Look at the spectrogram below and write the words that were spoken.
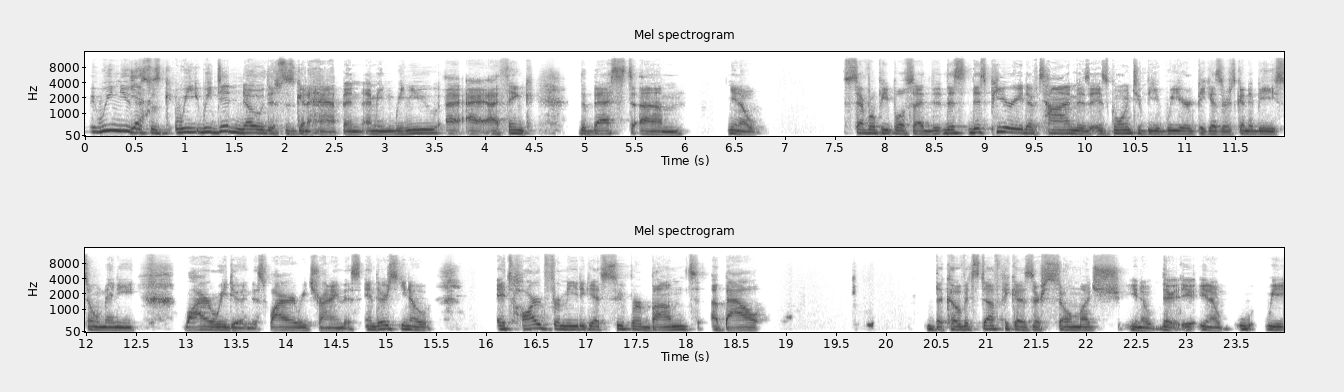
I mean, we knew yeah. this was we we did know this was going to happen. I mean, we knew. I, I think the best, um, you know, several people said this this period of time is is going to be weird because there's going to be so many. Why are we doing this? Why are we trying this? And there's you know, it's hard for me to get super bummed about the COVID stuff because there's so much, you know, there, you know, we,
